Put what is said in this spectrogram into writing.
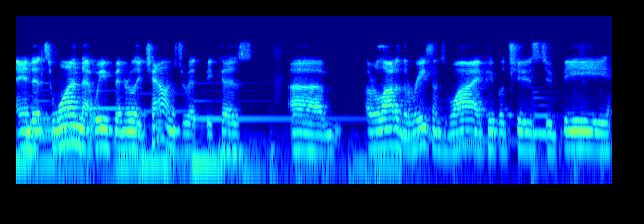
and it's one that we've been really challenged with because um, a lot of the reasons why people choose to be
